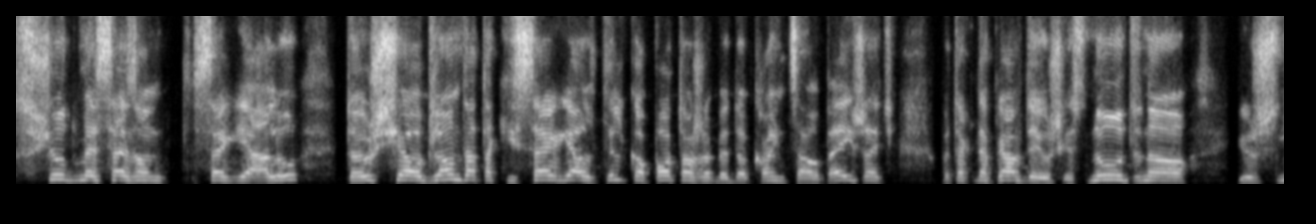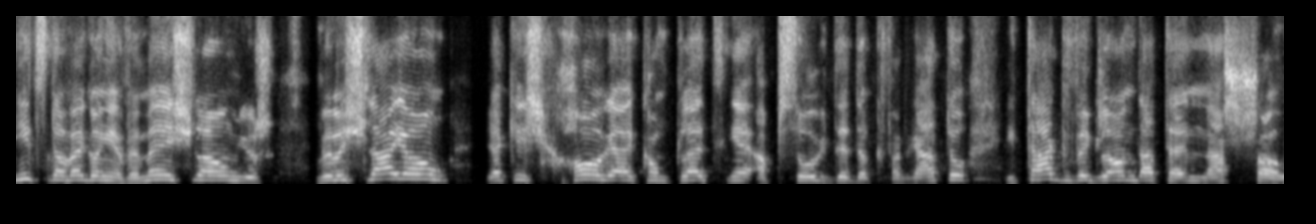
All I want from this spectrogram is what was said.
siódmy sezon serialu, to już się ogląda taki serial tylko po to, żeby do końca obejrzeć, bo tak naprawdę już jest nudno, już nic nowego nie wymyślą, już wymyślają jakieś chore kompletnie absurdy do kwadratu i tak wygląda ten nasz show.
